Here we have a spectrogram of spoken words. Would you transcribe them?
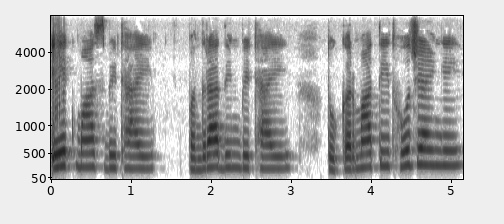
एक मास बिठाए, पंद्रह दिन बिठाए तो कर्मातीत हो जाएँगे।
